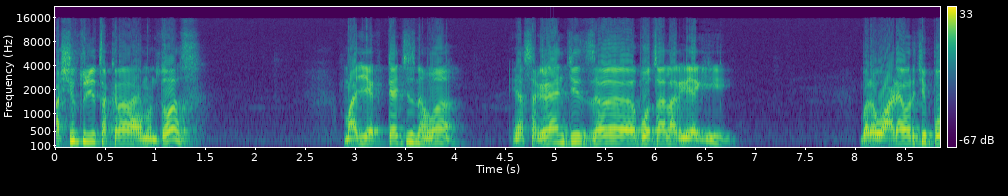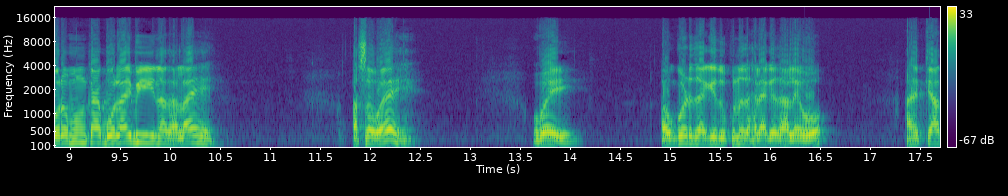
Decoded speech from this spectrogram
अशी तुझी तक्रार आहे म्हणतोस? माझी एकट्याचीच नव्हं ह्या सगळ्यांची झळ पोचायला लागली आहे की. बरं वाड्यावरची पोरं म्हणून काय बोलाय बी ना झालाय? असं वय वय अवघड जागी दुखणं झाल्या का झालंय हो. आणि त्यात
